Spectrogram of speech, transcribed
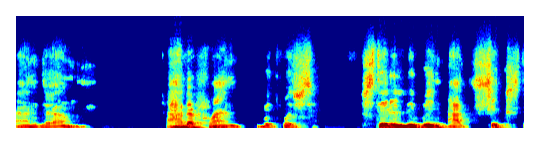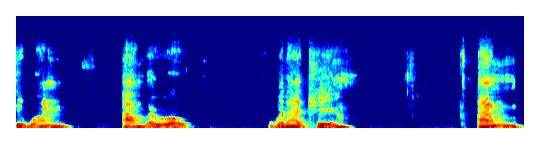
And um, I had a friend which was still living at 61 Amber Road when I came. And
